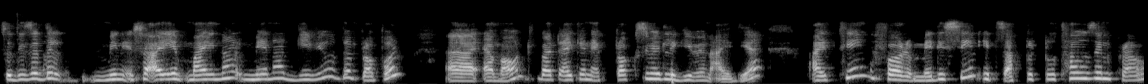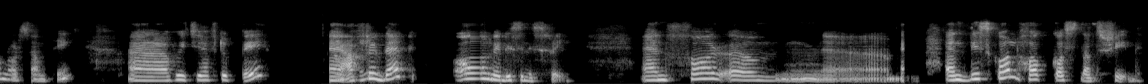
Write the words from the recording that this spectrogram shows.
So these are the so I might not may not give you the proper uh, amount, but I can approximately give an idea. I think for medicine, it's up to 2000 crown or something, uh, which you have to pay. Okay. after that, all medicine is free. And for, um, uh, and this called Högkostnadsskydd,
